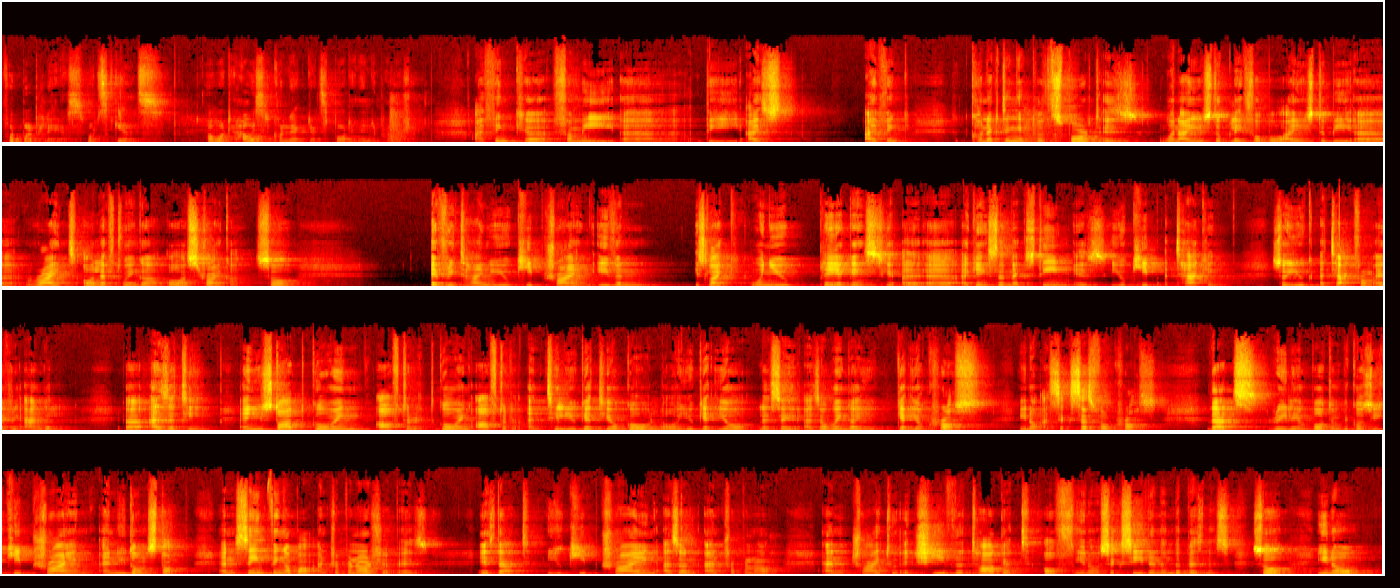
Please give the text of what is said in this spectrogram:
football players. What skills, or what? How is it connected, sport and entrepreneurship? I think uh, for me, uh, the I, I think connecting it with sport is when I used to play football. I used to be a right or left winger or a striker. So every time you keep trying, even it's like when you play against uh, uh, against the next team, is you keep attacking. So you attack from every angle uh, as a team, and you start going after it, going after it until you get your goal, or you get your let's say as a winger, you get your cross, you know, a successful cross. That's really important because you keep trying and you don't stop. And same thing about entrepreneurship is is that you keep trying as an entrepreneur and try to achieve the target of you know succeeding in the business so you know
